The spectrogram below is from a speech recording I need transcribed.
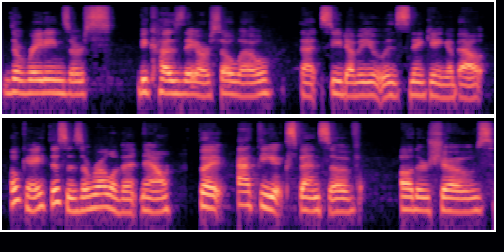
the ratings are because they are so low that CW is thinking about, okay, this is irrelevant now, but at the expense of other shows.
